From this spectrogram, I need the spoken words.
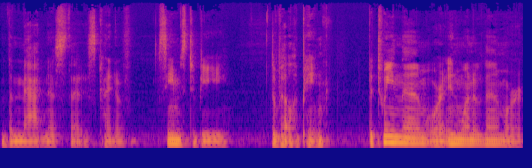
the madness that is kind of seems to be developing between them or in one of them or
